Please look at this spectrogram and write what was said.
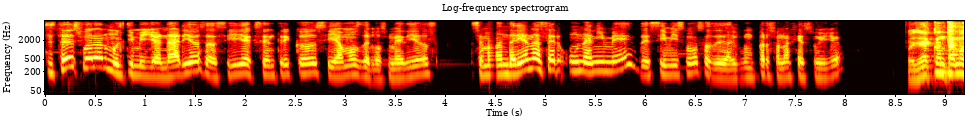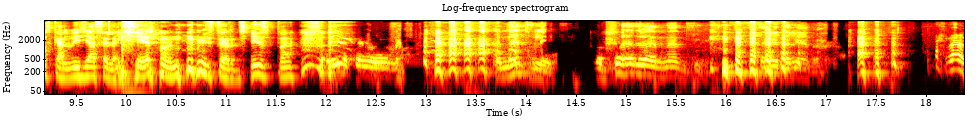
Si ustedes fueran multimillonarios, así excéntricos y amos de los medios, ¿se mandarían a hacer un anime de sí mismos o de algún personaje suyo? Pues ya contamos que a Luis ya se la hicieron, Mr. Chispa. Sí, yo tengo uno. En Netflix. Lo puedes ver en Netflix. Está italiano. Bueno,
